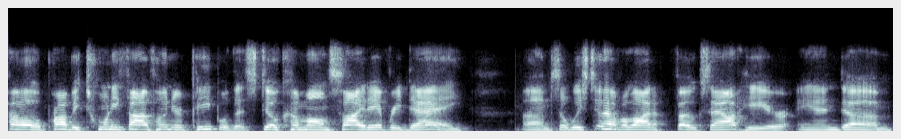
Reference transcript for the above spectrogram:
oh, probably 2,500 people that still come on site every day. Um, so we still have a lot of folks out here. And um,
